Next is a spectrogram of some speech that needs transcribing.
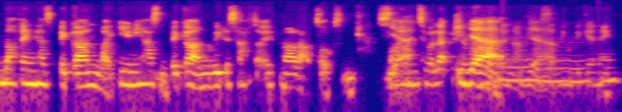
nothing has begun, like uni hasn't begun. We just have to open our laptops and sign yeah. into a lecture yeah. rather than yeah. something beginning.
